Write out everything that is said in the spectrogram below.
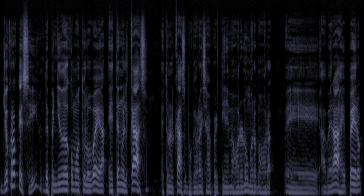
Yo creo que sí, dependiendo de cómo tú lo veas. Este no es el caso. Este no es el caso porque Bryce Harper tiene mejores números, mejor eh, averaje. Pero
